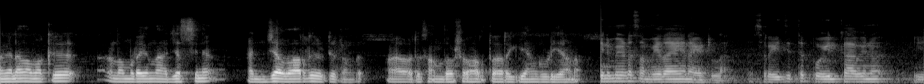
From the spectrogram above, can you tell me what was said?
അങ്ങനെ നമുക്ക് നമ്മുടെ ഇന്ന് അഞ്ച് അവാർഡ് കിട്ടിയിട്ടുണ്ട്. ആ ഒരു സന്തോഷ വാർത്ത അറിയിക്കാൻ കൂടിയാണ്. സിനിമയുടെ സംവിധായകനായിട്ടുള്ള ശ്രീജിത്ത് പൊയിൽക്കാവിന് ഈ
